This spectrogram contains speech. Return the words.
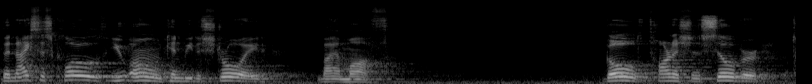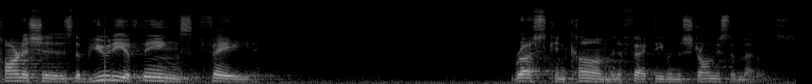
The nicest clothes you own can be destroyed by a moth. Gold tarnishes, silver tarnishes, the beauty of things fade. Rust can come and affect even the strongest of metals.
